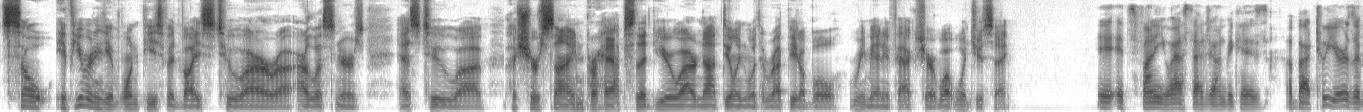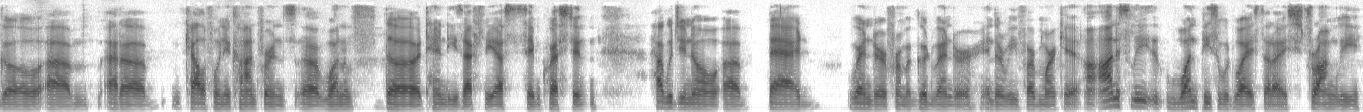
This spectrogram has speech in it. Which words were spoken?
So, if you were to give one piece of advice to our uh, our listeners as to uh, a sure sign, perhaps that you are not dealing with a reputable remanufacturer, what would you say? It's funny you asked that, John, because about two years ago, um, at a California conference, uh, one of the attendees actually asked the same question: How would you know a bad vendor from a good vendor in the refurb market. Uh, honestly, one piece of advice that I strongly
